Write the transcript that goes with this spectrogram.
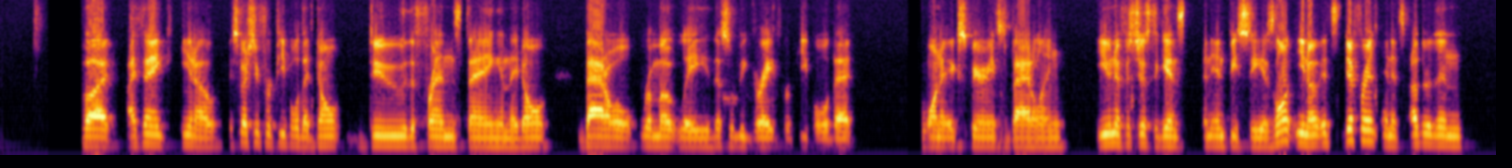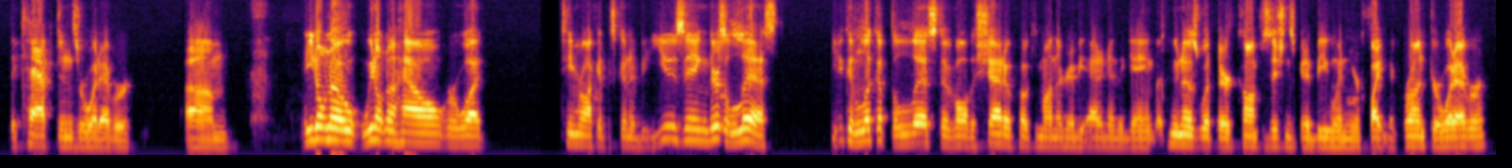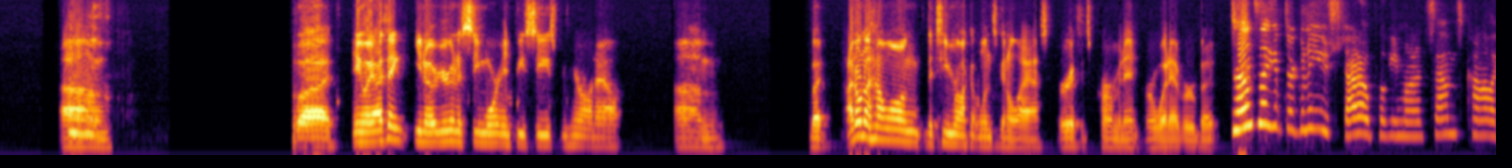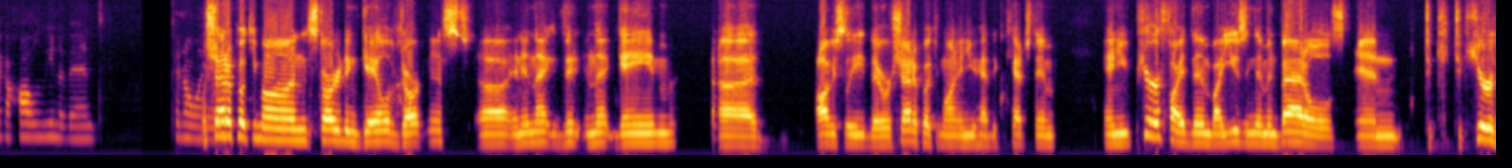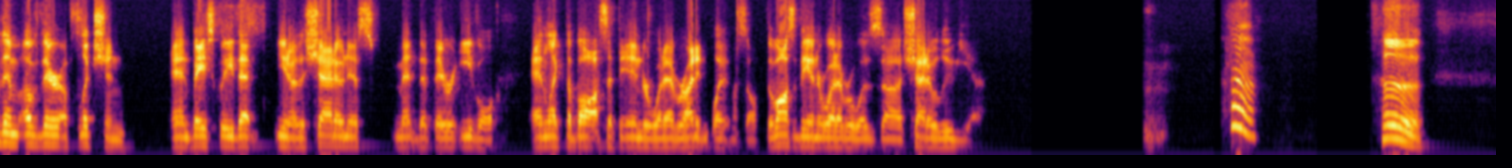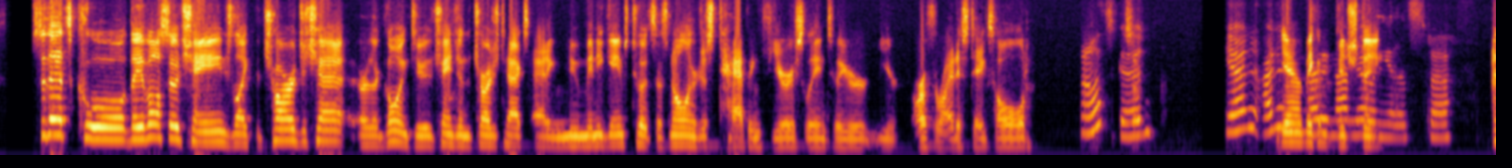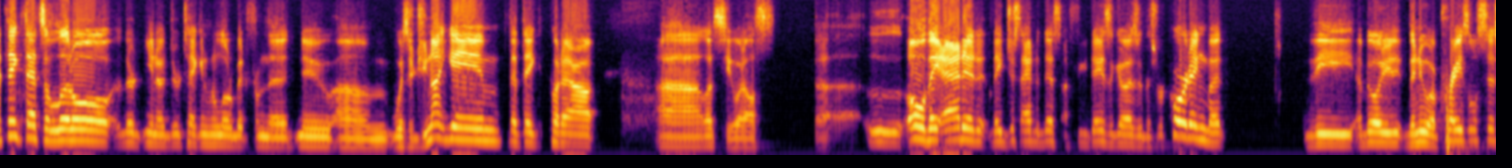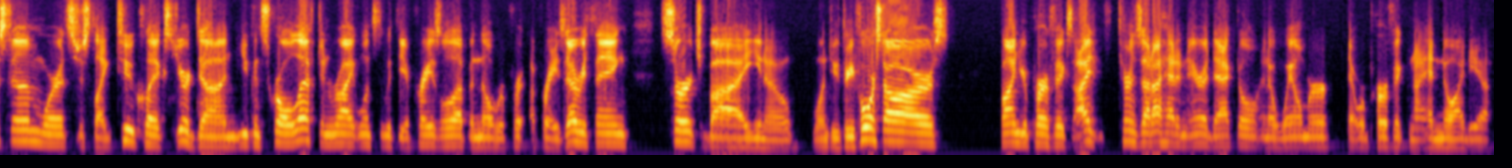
but I think you know, especially for people that don't do the friends thing and they don't battle remotely, this will be great for people that want to experience battling, even if it's just against an NPC. As long you know, it's different and it's other than the captains or whatever. Um, you don't know. We don't know how or what Team Rocket's going to be using. There's a list. You can look up the list of all the shadow Pokemon they're going to be added in the game, but who knows what their composition is going to be when you're fighting a grunt or whatever. Um, but anyway, I think you know you're going to see more NPCs from here on out. Um, but I don't know how long the Team Rocket one's going to last, or if it's permanent or whatever. But Sounds like if they're gonna use Shadow Pokemon, it sounds kind of like a Halloween event. Well, Shadow Pokemon started in Gale of Darkness, uh, and in that vid- in that game, uh, obviously there were Shadow Pokemon, and you had to catch them, and you purified them by using them in battles, and to to cure them of their affliction, and basically that you know the shadowness meant that they were evil. And like the boss at the end or whatever, I didn't play it myself. The boss at the end or whatever was uh, Shadow Lugia. Huh. Huh. So that's cool. They've also changed like the charge attack, or they're going to changing the charge attacks, adding new mini games to it, so it's no longer just tapping furiously until your your arthritis takes hold. Oh, that's good. yeah, I didn't, Yeah, make I did not know any of this stuff. I think that's a little they're you know they're taking a little bit from the new um, Wizard Unite game that they put out. Uh, let's see what else. Uh, oh, they added they just added this a few days ago as of this recording, but the ability the new appraisal system where it's just like two clicks you're done. You can scroll left and right once with the appraisal up, and they'll repra- appraise everything. Search by you know one two three four stars. Find your perfects. I turns out I had an Aerodactyl and a Wailmer that were perfect, and I had no idea.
